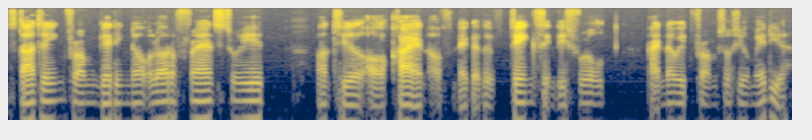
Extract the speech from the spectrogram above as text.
starting from getting know a lot of friends through it until all kind of negative things in this world. I know it from social media.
